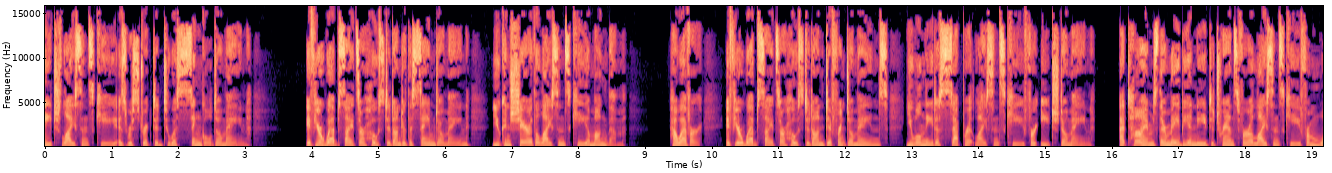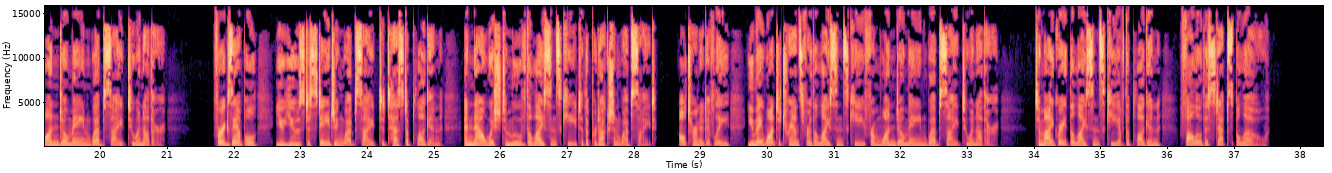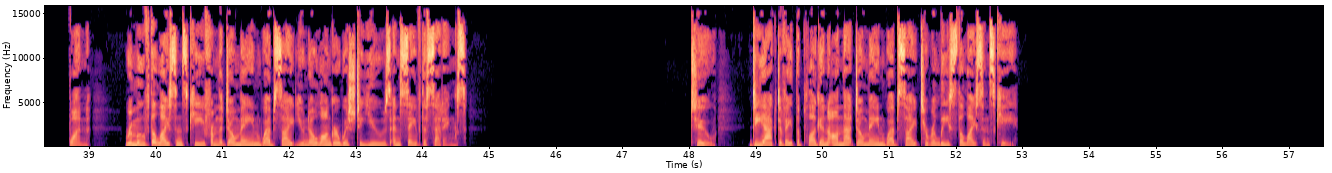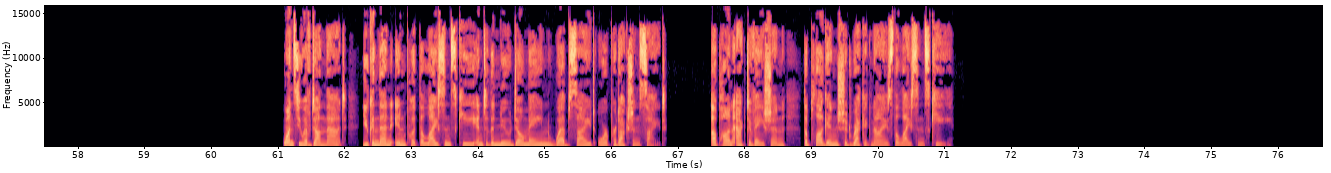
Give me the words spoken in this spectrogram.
Each license key is restricted to a single domain. If your websites are hosted under the same domain, you can share the license key among them. However, if your websites are hosted on different domains, you will need a separate license key for each domain. At times, there may be a need to transfer a license key from one domain website to another. For example, you used a staging website to test a plugin and now wish to move the license key to the production website. Alternatively, you may want to transfer the license key from one domain website to another. To migrate the license key of the plugin, follow the steps below. 1. Remove the license key from the domain website you no longer wish to use and save the settings. 2. Deactivate the plugin on that domain website to release the license key. Once you have done that, you can then input the license key into the new domain, website, or production site. Upon activation, the plugin should recognize the license key.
